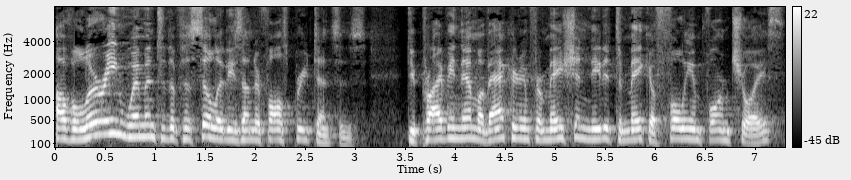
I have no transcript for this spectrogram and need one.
of luring women to the facilities under false pretenses, depriving them of accurate information needed to make a fully informed choice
